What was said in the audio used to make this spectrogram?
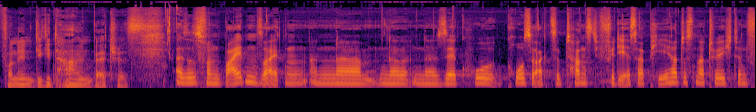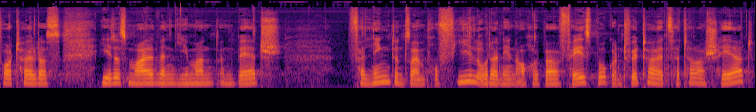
von den digitalen Badges? Also es ist von beiden Seiten eine, eine, eine sehr große Akzeptanz. Für die SAP hat es natürlich den Vorteil, dass jedes Mal, wenn jemand ein Badge verlinkt in seinem Profil oder den auch über Facebook und Twitter etc. shared,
